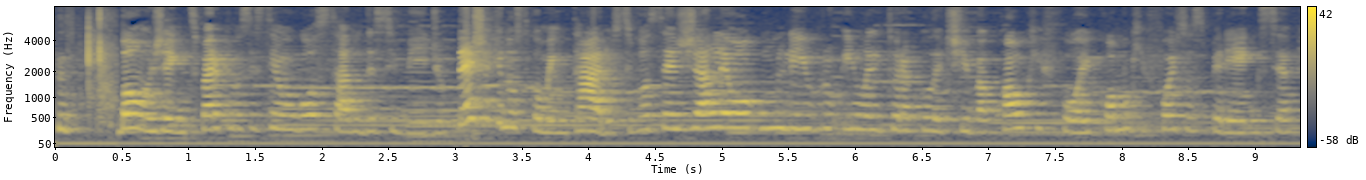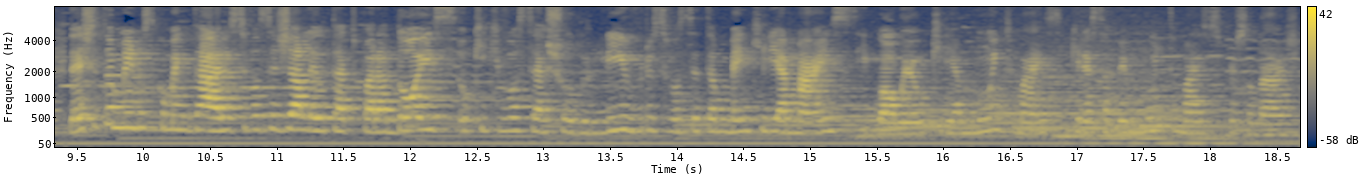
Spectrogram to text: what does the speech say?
Bom, gente, espero que vocês tenham gostado desse vídeo. Deixa aqui nos comentários se você já leu algum livro em leitura coletiva, qual que foi, como que foi sua experiência. Deixa também nos comentários se você já leu Teto para Dois, o que, que você achou do livro, se você também queria mais, igual eu, queria muito mais, queria saber muito mais dos personagens.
